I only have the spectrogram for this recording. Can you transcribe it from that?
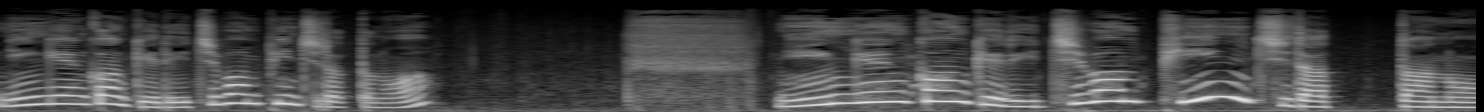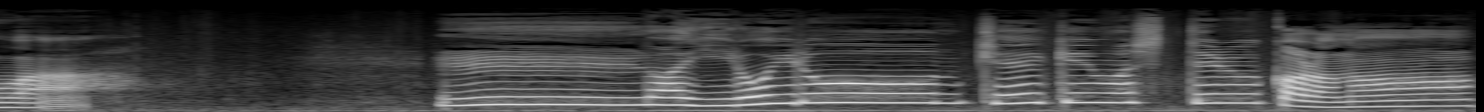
人間関係で一番ピンチだったのは？人間関係で一番ピンチだったのは？うーん、まあいろいろ経験はしてるからな。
